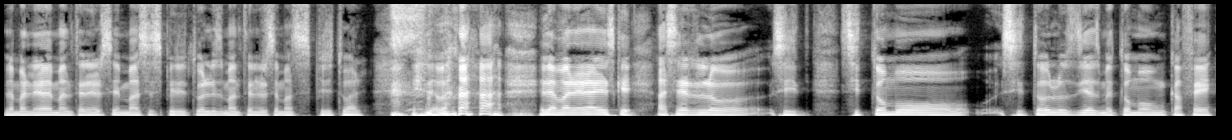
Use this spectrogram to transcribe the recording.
la manera de mantenerse más espiritual es mantenerse más espiritual. la, manera es que hacerlo, si, si tomo, si todos los días me tomo un café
